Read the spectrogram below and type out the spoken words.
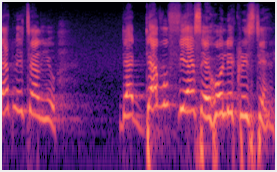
let me tell you, the devil fears a holy Christian.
